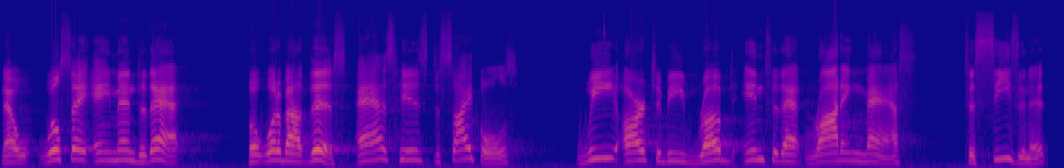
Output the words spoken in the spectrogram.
Now, we'll say amen to that, but what about this? As his disciples, we are to be rubbed into that rotting mass to season it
